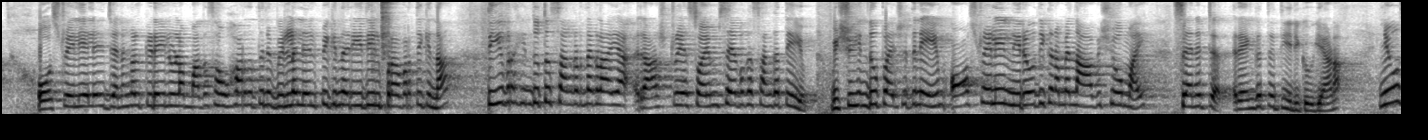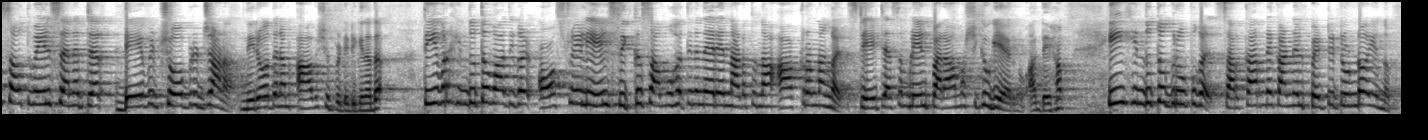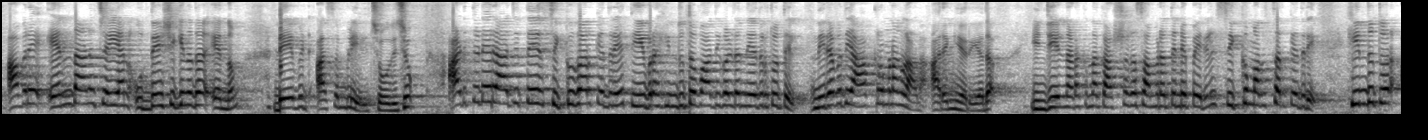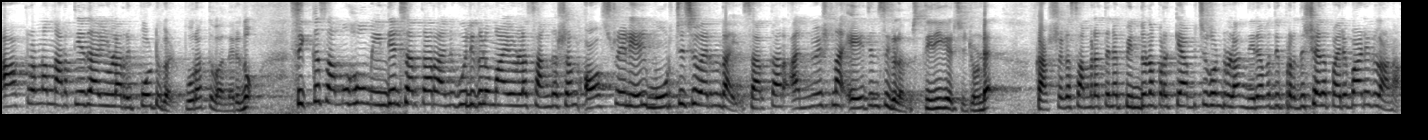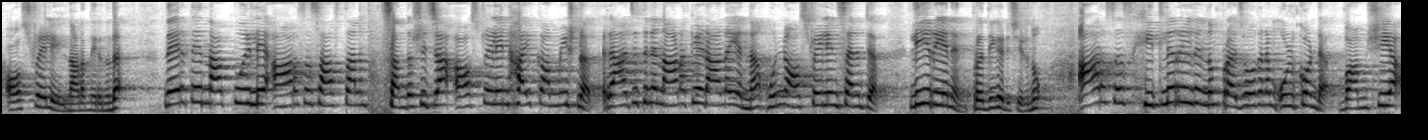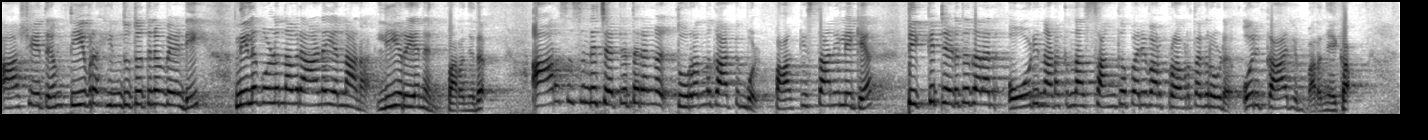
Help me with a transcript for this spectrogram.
ഓസ്ട്രേലിയയിലെ ജനങ്ങൾക്കിടയിലുള്ള മതസൗഹാർദ്ദത്തിന് വിള്ളലേൽപ്പിക്കുന്ന രീതിയിൽ പ്രവർത്തിക്കുന്ന തീവ്ര ഹിന്ദുത്വ സംഘടനകളായ രാഷ്ട്രീയ സ്വയം സേവക സംഘത്തെയും വിശ്വ ഹിന്ദു പരിഷത്തിനെയും ഓസ്ട്രേലിയയിൽ നിരോധിക്കണമെന്ന ആവശ്യവുമായി സെനറ്റർ രംഗത്തെത്തിയിരിക്കുകയാണ്. New South Wales senator David Shoebridge ആണ് നിരോധനം ആവശ്യപ്പെട്ടിരിക്കുന്നത്. തീവ്ര ഹിന്ദുത്വവാദികൾ ഓസ്ട്രേലിയയിൽ സിഖ് സമൂഹത്തിന് നേരെ നടത്തുന്ന ആക്രമണങ്ങൾ സ്റ്റേറ്റ് അസംബ്ലിയിൽ പരാമർശിക്കുകയായിരുന്നു അദ്ദേഹം. ഈ ഹിന്ദുത്വ ഗ്രൂപ്പുകൾ സർക്കാരിന്റെ കണ്ണിൽ പെട്ടിട്ടുണ്ടോ എന്നും അവരെ എന്താണ് ചെയ്യാൻ ഉദ്ദേശിക്കുന്നത് എന്നും ഡേവിഡ് അസംബ്ലിയിൽ ചോദിച്ചു. അടുത്തിടെ രാജ്യത്തെ സിഖുകാർക്കെതിരെ തീവ്ര ഹിന്ദുത്വവാദികളുടെ നേതൃത്വത്തിൽ നിരവധി ആക്രമണങ്ങളാണ് അരങ്ങേറിയത്. ഇന്ത്യയിൽ നടക്കുന്ന കർഷക സമരത്തിന്റെ പേരിൽ സിഖ് മതസ്ഥർക്കെതിരെ ഹിന്ദുത്വർ ആക്രമണം നടത്തിയതായുള്ള റിപ്പോർട്ടുകൾ പുറത്തു വന്നിരുന്നു. സിഖ് സമൂഹവും ഇന്ത്യൻ സർക്കാർ അനുകൂലികളുമായുള്ള സംഘർഷം ഓസ്ട്രേലിയയിൽ മൂർച്ഛിച്ചു വരുന്നതായി സർക്കാർ അന്വേഷണ ഏജൻസികളും സ്ഥിരീകരിച്ചിട്ടുണ്ട്. കർഷക സമരത്തിന് പിന്തുണ പ്രഖ്യാപിച്ചുകൊണ്ടുള്ള നിരവധി പ്രതിഷേധ പരിപാടികളാണ് ഓസ്ട്രേലിയയിൽ നടന്നിരുന്നത്. നേരത്തെ നാഗ്പൂരിലെ ആർ എസ് എസ് ആസ്ഥാനം സന്ദർശിച്ച ഓസ്ട്രേലിയൻ ഹൈ കമ്മീഷണർ രാജ്യത്തിന് നാണക്കേടാണ് എന്ന് മുൻ ഓസ്ട്രേലിയൻ സെനറ്റർ ലീ റിയനൻ പ്രതികരിച്ചിരുന്നു. എസ് എസ് ഹിറ്റ്ലറിൽ നിന്നും പ്രചോദനം ഉൾക്കൊണ്ട് വംശീയ ആശയത്തിനും തീവ്ര ഹിന്ദുത്വത്തിനും വേണ്ടി നിലകൊള്ളുന്നവരാണ് എന്നാണ് ലീ റിയനൻ പറഞ്ഞത്. ആർ എസ് എസിന്റെ ചെറ്റത്തരങ്ങൾ തുറന്നു കാട്ടുമ്പോൾ പാകിസ്ഥാനിലേക്ക് ടിക്കറ്റ് എടുത്തു തരാൻ ഓടി നടക്കുന്ന സംഘപരിവാർ പ്രവർത്തകരോട് ഒരു കാര്യം പറഞ്ഞേക്കാം.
